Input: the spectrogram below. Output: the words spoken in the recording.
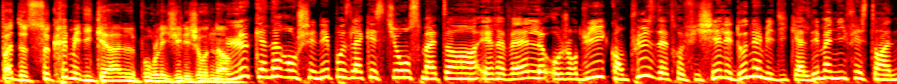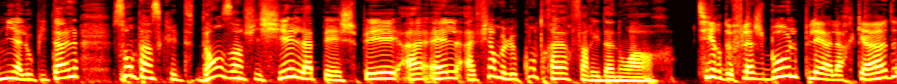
Pas de secret médical pour les gilets jaunes. Le canard enchaîné pose la question ce matin et révèle aujourd'hui qu'en plus d'être fichés, les données médicales des manifestants admis à l'hôpital sont inscrites dans un fichier. La PHP, elle, affirme le contraire, Farida Noir. Tir de flashball, plaie à l'arcade,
